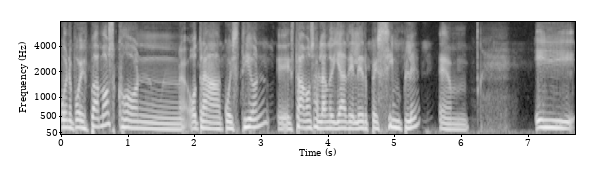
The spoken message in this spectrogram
Bueno, pues vamos con otra cuestión. Eh, estábamos hablando ya del herpes simple. Em, ¿Y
